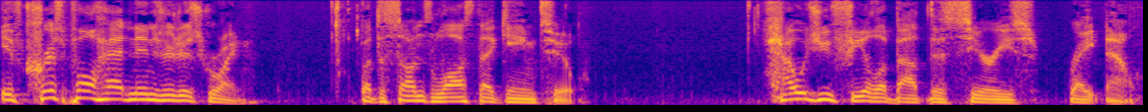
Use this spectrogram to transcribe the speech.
If Chris Paul hadn't injured his groin, but the Suns lost that game too, how would you feel about this series right now?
